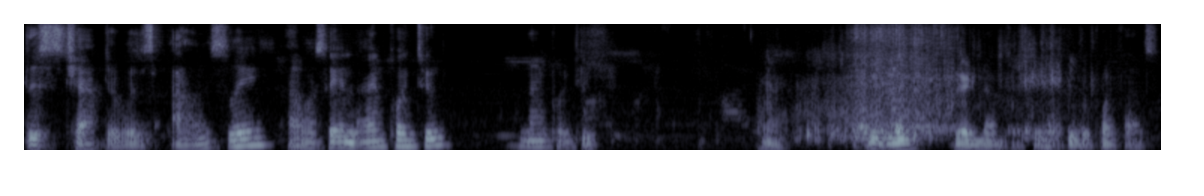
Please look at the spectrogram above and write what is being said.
This chapter was honestly, I want to say a 9.2. 9.2. Yeah. We do weird numbers, we don't the point fives.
